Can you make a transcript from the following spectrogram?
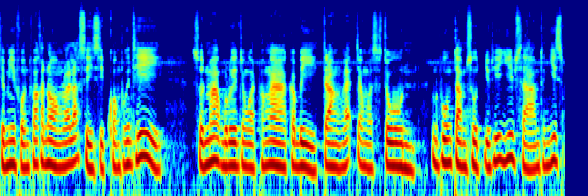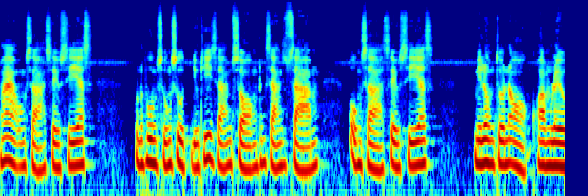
จะมีฝนฟ้าขนองร้อยละ 40 ของพื้นที่ ส่วนมากบริเวณจังหวัดพังงากระบี่ตรังและจังหวัดสตูล อุณหภูมิต่ำสุดอยู่ที่ 23-25 องศาเซลเซียส อุณหภูมิสูงสุดอยู่ที่ 32-33 องศาเซลเซียส มีลมตะวันออกความเร็ว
